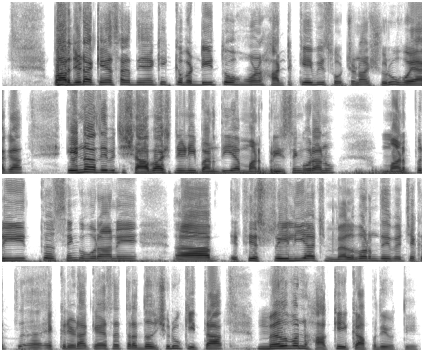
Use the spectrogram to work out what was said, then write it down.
ਪਰ ਜਿਹੜਾ ਕਹਿ ਸਕਦੇ ਹਾਂ ਕਿ ਕਬੱਡੀ ਤੋਂ ਹੁਣ ਹਟ ਕੇ ਵੀ ਸੋਚਣਾ ਸ਼ੁਰੂ ਹੋਇਆਗਾ, ਇਹਨਾਂ ਦੇ ਵਿੱਚ ਸ਼ਾਬਾਸ਼ ਦੇਣੀ ਬਣਦੀ ਆ ਮਨਪ੍ਰੀਤ ਸਿੰਘ ਹੋਰਾਂ ਨੂੰ। ਮਨਪ੍ਰੀਤ ਸਿੰਘ ਹੋਰਾਂ ਨੇ ਇੱਥੇ ਆਸਟ੍ਰੇਲੀਆ ਚ ਮੈਲਬਰਨ ਦੇ ਵਿੱਚ ਇੱਕ ਇੱਕ ਜਿਹੜਾ ਕਹਿ ਸਕਦੇ ਤਰੱਦਦ ਸ਼ੁਰੂ ਕੀਤਾ ਮੈਲਬਰਨ ਹਾਕੀ ਕੱਪ ਦੇ ਉੱਤੇ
